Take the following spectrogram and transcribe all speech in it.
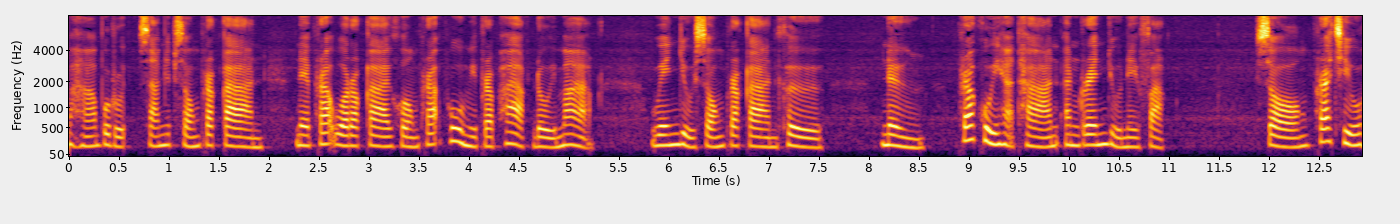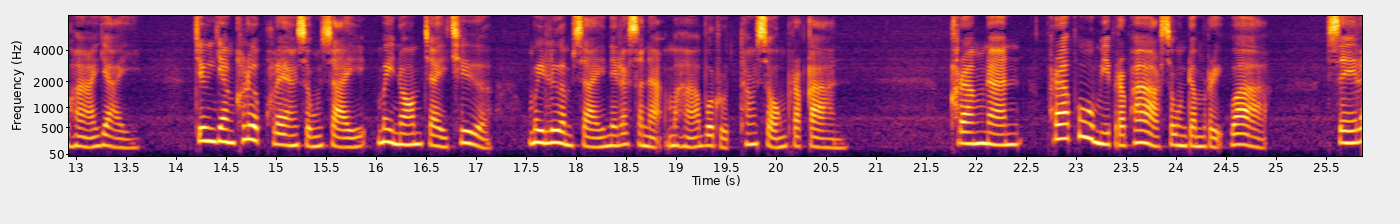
มหาบุรุษ 32 ประการ ในพระวรกายของพระผู้มีพระภาคโดยมาก เว้นอยู่สองประการคือ 1. พระคุยหฐานอันเร้นอยู่ในฝัก 2. พระชิวหาใหญ่ จึงยังเคลือบแคลงสงสัยไม่น้อมใจเชื่อ ไม่เลื่อมใสในลักษณะมหาบุรุษทั้งสองประการ ครั้งนั้น พระผู้มีพระภาคทรงดำริว่า เซล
